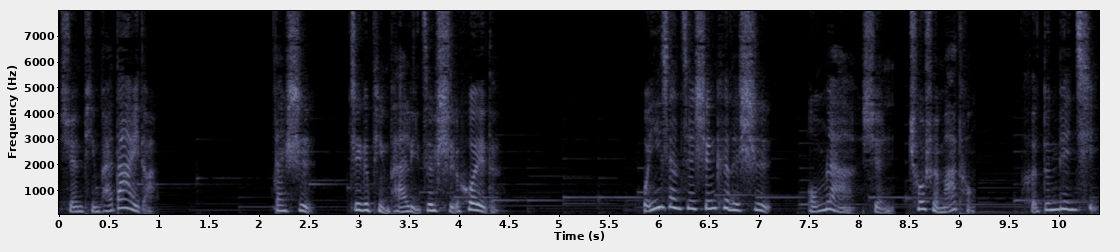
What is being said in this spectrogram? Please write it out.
选品牌大一点，但是这个品牌里最实惠的。我印象最深刻的是。我们俩选抽水马桶和蹲便器，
